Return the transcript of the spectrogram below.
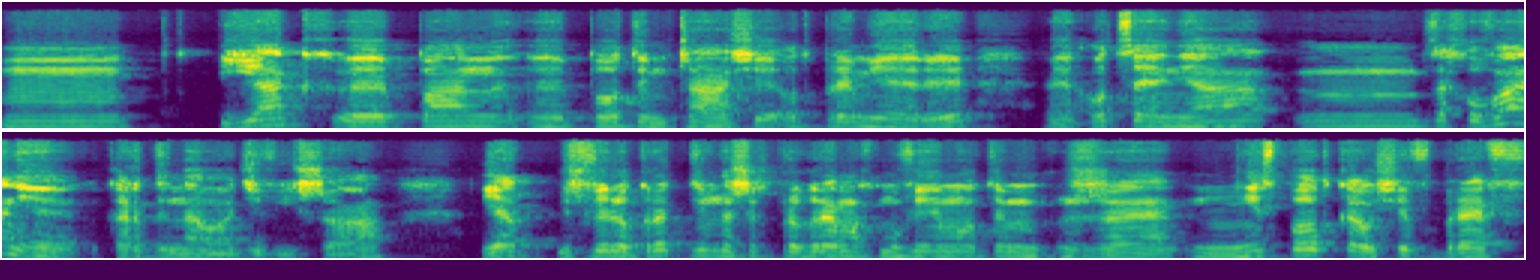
mm, jak e, pan e, po tym czasie od premiery e, ocenia mm, zachowanie kardynała Dziwisza Ja już wielokrotnie w naszych programach mówiłem o tym, że nie spotkał się wbrew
